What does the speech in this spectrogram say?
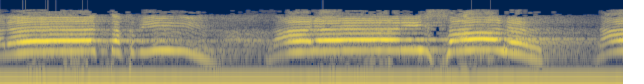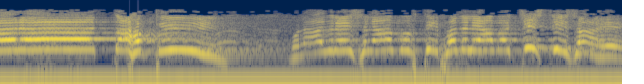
ارے تکبیر نارے رسال نارے تحقیق. مناظر اسلام مفتی فضل احمد چشتی صاحب.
